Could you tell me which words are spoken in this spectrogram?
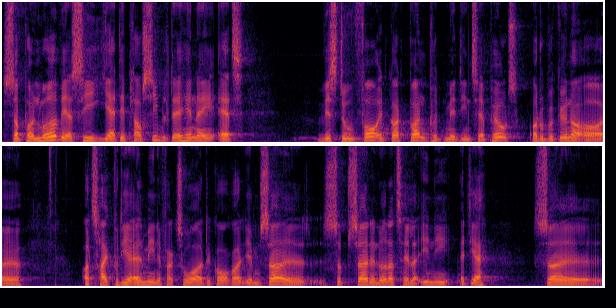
Så på en måde vil jeg sige, ja, det er plausibelt derhen af, at hvis du får et godt bånd med din terapeut, og du begynder at, øh, at trække på de her almene faktorer, og det går godt, jamen så, øh, så, så er det noget, der taler ind i, at ja, så, øh,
